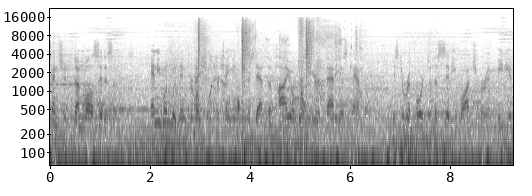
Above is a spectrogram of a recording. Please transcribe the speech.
Attention, Dunwall citizens. Anyone with information pertaining to the death of High Overseer Thaddeus Campbell is to report to the City Watch for immediate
